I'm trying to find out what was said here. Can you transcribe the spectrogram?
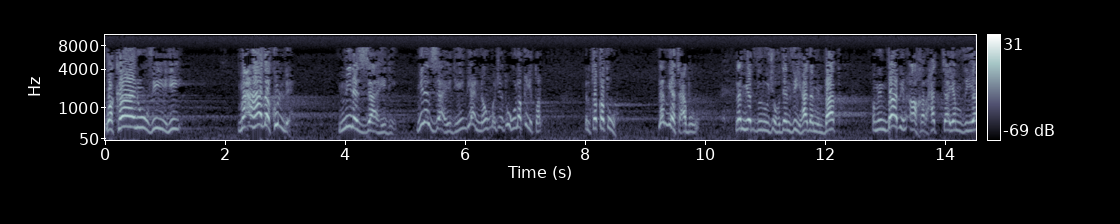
وكانوا فيه مع هذا كله من الزاهدين. من الزاهدين لأنهم وجدوه لقيطا. التقطوه. لم يتعبوا. لم يبذلوا جهدا فيه. هذا من باب. ومن باب آخر حتى يمضي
